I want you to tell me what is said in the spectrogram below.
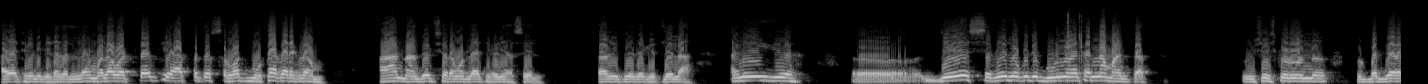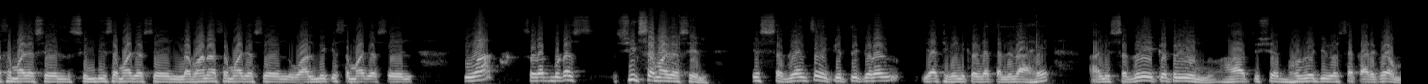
हा या ठिकाणी घेण्यात आलेला आहे. मला वाटतं की आजपर्यंत सर्वात मोठा कार्यक्रम हा नांदेड शहरामधल्या या ठिकाणी असेल. सार्वजनिकरित्या घेतलेला. आणि जे सगळे लोक जे गुरुनानकांना मानतात विशेष करून बंजारा समाज असेल सिंधी समाज असेल लभाना समाज असेल वाल्मिकी समाज असेल किंवा सर्वात मोठा शीख समाज असेल हे सगळ्यांचं एकत्रीकरण या ठिकाणी करण्यात आलेलं आहे. आणि सगळे एकत्र येऊन हा अतिशय भव्य दिवसचा कार्यक्रम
